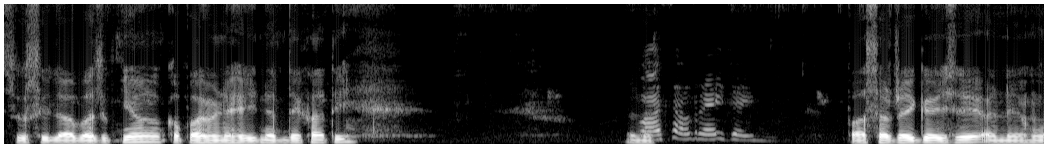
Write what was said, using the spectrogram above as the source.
સુશીલા આ બાજુ ક્યાં? કપાવીને હે નથી દેખાતી. પાછળ રહી ગઈ છે અને હું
